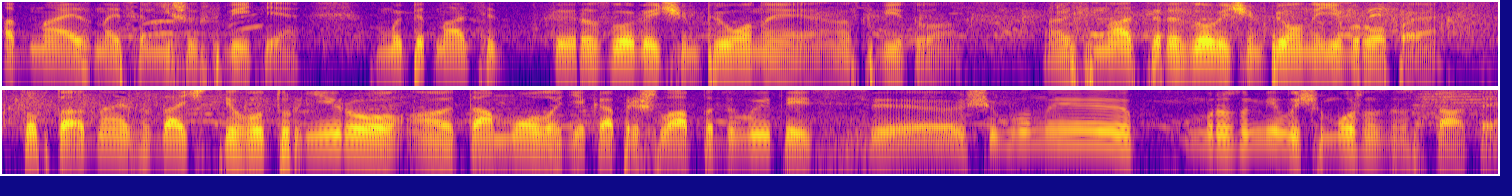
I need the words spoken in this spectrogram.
одна із найсильніших в світі. Ми 15-разові чемпіони світу, 17-разові чемпіони Європи. Тобто одна із задач цього турніру е, та молодь, яка прийшла подивитись, е, щоб вони розуміли, що можна зростати,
